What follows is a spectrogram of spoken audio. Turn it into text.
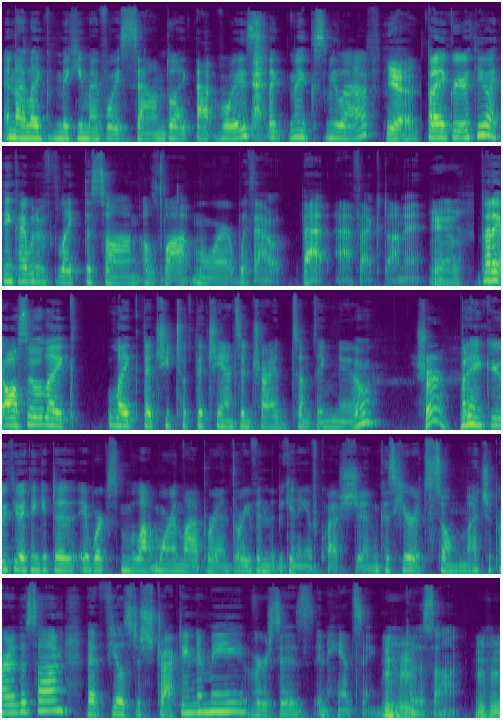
and I like making my voice sound like that voice. like makes me laugh. Yeah. But I agree with you. I think I would have liked the song a lot more without that affect on it. Yeah. But I also like like that she took the chance and tried something new. Sure. But I agree with you. I think it does. It works a lot more in Labyrinth or even the beginning of Question because here it's so much a part of the song that feels distracting to me versus enhancing to Mhm. the song. Mm-hmm.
